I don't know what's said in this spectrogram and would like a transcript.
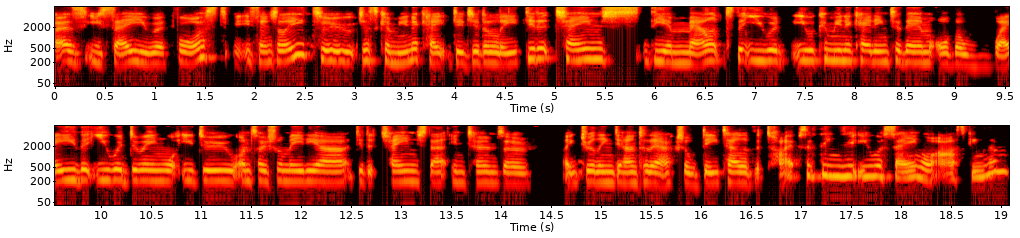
as you say you were forced essentially to just communicate digitally did it change the amount that you were you were communicating to them or the way that you were doing what you do on social media did it change that in terms of like drilling down to the actual detail of the types of things that you were saying or asking them?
